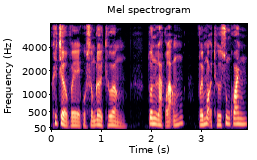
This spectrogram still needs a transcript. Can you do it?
khi trở về cuộc sống đời thường, Tuân lạc lõng với mọi thứ xung quanh.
